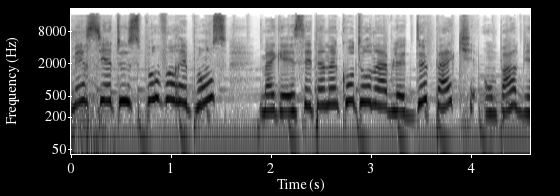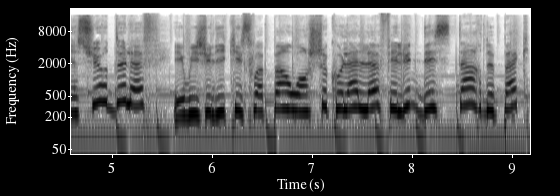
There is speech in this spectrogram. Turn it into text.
Merci à tous pour vos réponses. Mag, c'est un incontournable de Pâques. On parle bien sûr de l'œuf. Et oui Julie, qu'il soit peint ou en chocolat, l'œuf est l'une des stars de Pâques.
